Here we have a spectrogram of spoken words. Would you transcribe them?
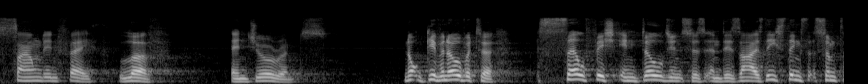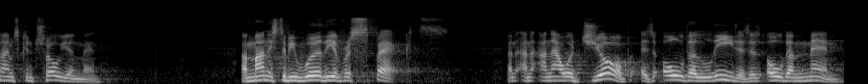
sound in faith, love, endurance. Not given over to selfish indulgences and desires, these things that sometimes control young men. A man is to be worthy of respect. And, and, and our job as older leaders, as older men,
